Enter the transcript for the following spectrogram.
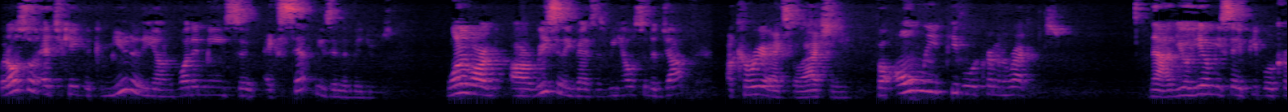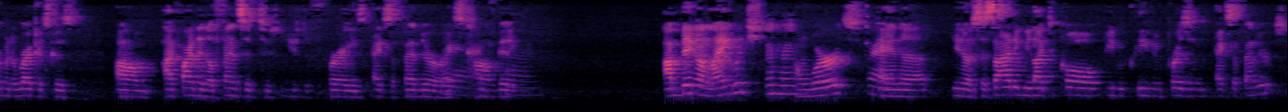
but also educate the community on what it means to accept these individuals. One of our, our recent events is we hosted a job fair, a career expo actually, for only people with criminal records. Now, you'll hear me say people with criminal records because um, I find it offensive to use the phrase ex offender or Yeah, ex convict. it's, um, I'm big on language, Mhm. on words, Right. and uh, you know, society we like to call people leaving prison ex-offenders,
